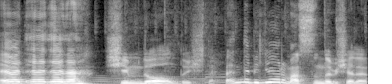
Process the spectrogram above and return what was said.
evet evet evet. heh. Şimdi oldu işte. Ben de biliyorum aslında bir şeyler.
